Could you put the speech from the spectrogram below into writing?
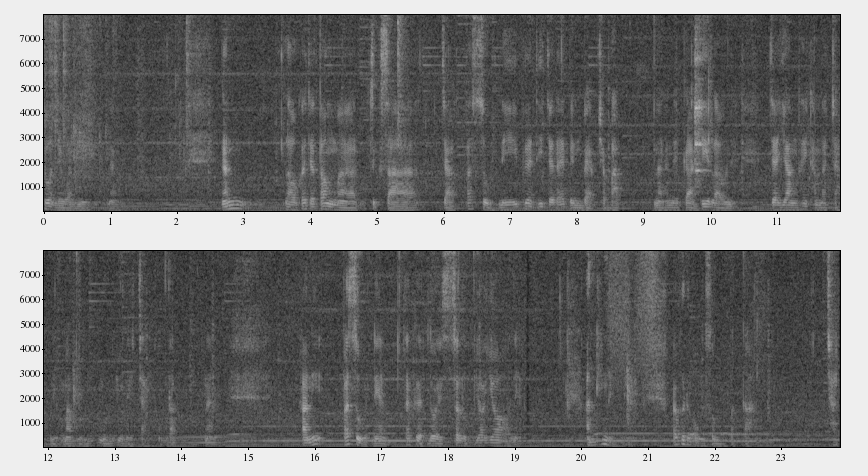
ถ้วนในวันนี้นะงั้น เราก็จะต้องมาศึกษาจากพระสูตรนี้เพื่อที่จะได้เป็นแบบฉบับนะในการที่เราเนี่ยจะยังให้ธรรมจักรเนี่ยมาหมุนหมุนอยู่ในใจของเรานะคราวนี้พระสูตรเนี่ยถ้าเกิดโดยสรุปย่อๆเนี่ยอันที่หนึ่งพระพุทธองค์ทรงประกาศ ชัด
